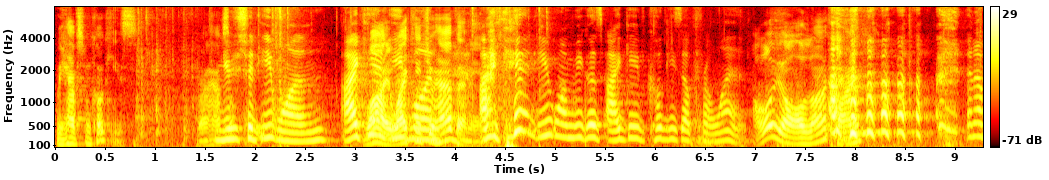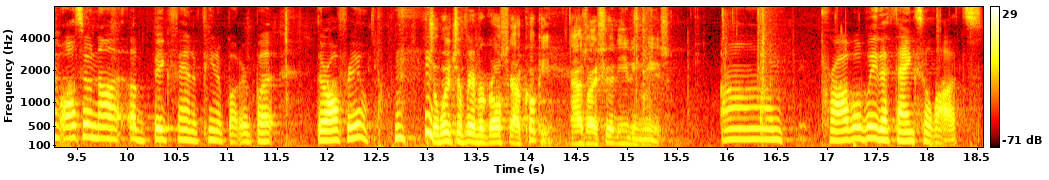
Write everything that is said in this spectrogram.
we have some cookies. You some? should eat one. I can't Why? eat Why can't one. you have any? I can't eat one because I gave cookies up for Lent. Oh, y'all, that's fine. And I'm also not a big fan of peanut butter, but they're all for you. so what's your favorite Girl Scout cookie? As I should eating these. Um, probably the thanks a lots.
